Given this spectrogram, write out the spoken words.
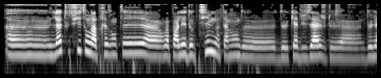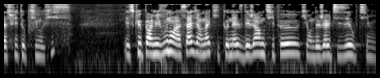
Là, tout de suite, on va présenter, on va parler d'Optim, notamment de, cas d'usage de, de la suite Optim Office. Est-ce que parmi vous, dans la salle, il y en a qui connaissent déjà un petit peu, qui ont déjà utilisé Optim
